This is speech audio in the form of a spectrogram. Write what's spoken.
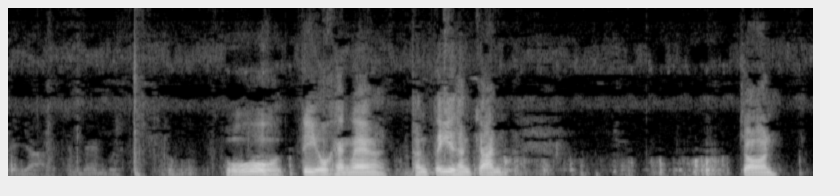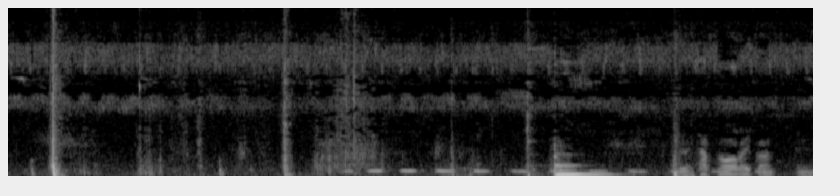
ขยายแข็งแรงเบิดโอ้ตีเขาแข็งแรงอะทั้งตีทั้งจันจอน เดินทับทอไปก่อนเออ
